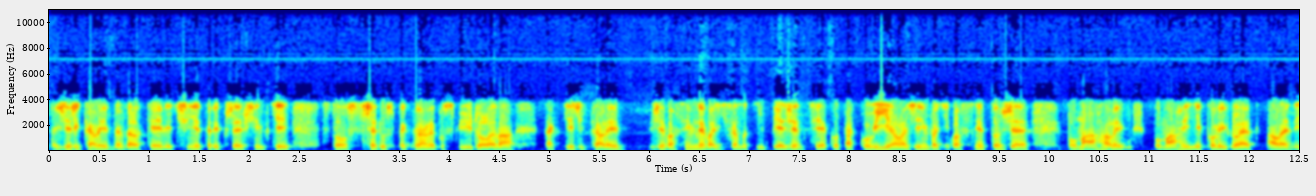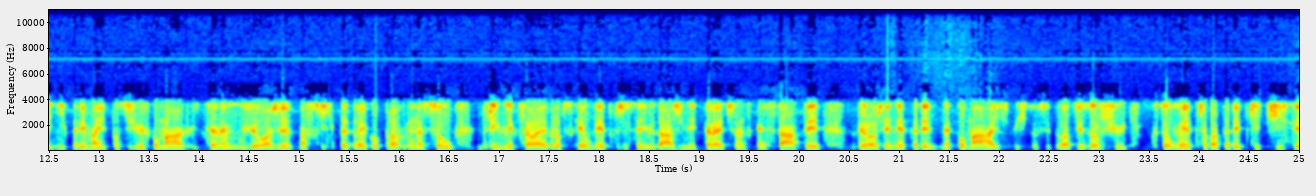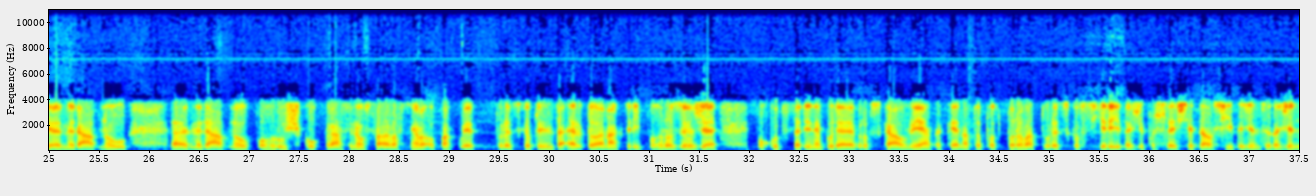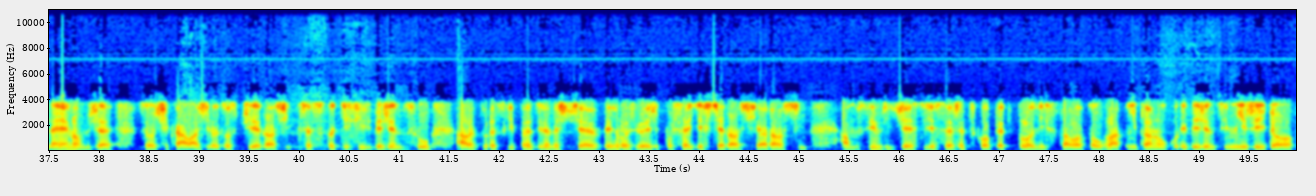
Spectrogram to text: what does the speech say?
takže říkali ve velké většině, tedy především ti z toho středu spektra nebo spíš doleva, tak ti říkali, že vlastně jim nevadí samotní běženci jako takový, ale že jim vadí vlastně to, že pomáhali, už pomáhají několik let, ale nyní tedy mají pocit, že už pomáhat více nemůžou a že na svých bedrech opravdu nesou břímě celé Evropské unie, protože se jim zdá, že některé členské státy vyloženě tedy nepomáhají, spíš tu situaci zhoršují. K tomu je třeba tedy přičíst je nedávnou, eh, nedávnou pohrušku, která se neustále vlastně ale opakuje tureckého prezidenta Erdoana, který pohrozil, že pokud tedy nebude Evropská unie a také na to podporovat Turecko v Sýrii, takže že pošle ještě další běžence. Takže nejenom, že se očekává, že letos přijde dalších přes 100 tisíc běženců, ale turecký prezident ještě vyhrožuje, že pošle ještě další a další. A musím říct, že jestliže se Řecko opět v loni stalo tou hlavní branou, kudy běženci míří do,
